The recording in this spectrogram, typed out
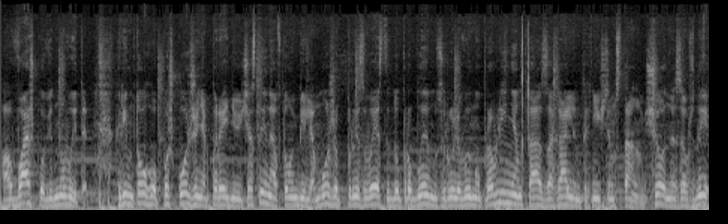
важко відновити. Крім того, пошкодження передньої частини автомобіля може призвести до проблем з рульовим управлінням та загальним технічним станом, що не завжди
